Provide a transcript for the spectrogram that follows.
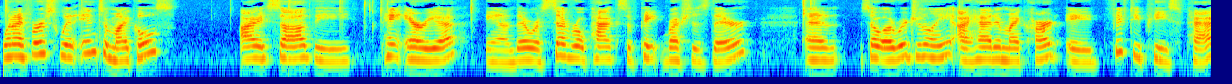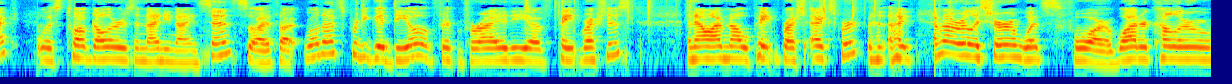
When I first went into Michaels, I saw the paint area and there were several packs of paintbrushes there. And so originally I had in my cart a 50 piece pack. It was $12.99 so I thought well that's a pretty good deal, a variety of paintbrushes. And now I'm no paintbrush expert, but I, I'm not really sure what's for watercolor,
